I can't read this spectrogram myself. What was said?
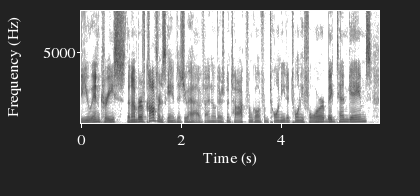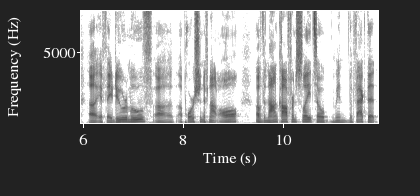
do you increase the number of conference games that you have? I know there's been talk from going from 20 to 24 Big Ten games. Uh, if they do remove uh, a portion, if not all, of the non-conference slate, so I mean the fact that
